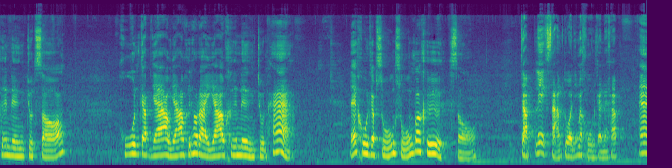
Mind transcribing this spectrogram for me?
คือ 1.2 คูณกับยาว ยาวคือเท่าไหร่ ยาวคือ 1.5 และคูณกับสูง สูงก็คือ 2 จับเลข 3 ตัวนี้มาคูณกันนะครับ อ่า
